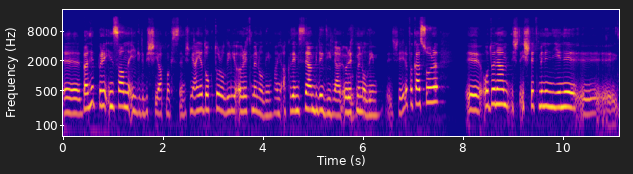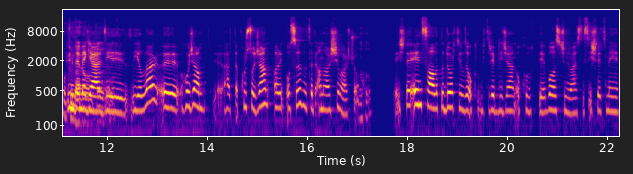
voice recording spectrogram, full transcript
Ee, ben hep böyle insanla ilgili bir şey yapmak istemişim. Yani ya doktor olayım ya öğretmen olayım. Hani akademisyen bile değil yani öğretmen olayım e, şeyle. Fakat sonra e, o dönem işte işletmenin yeni e, gündeme geldiği evet. yıllar hocam hatta kurs hocam o sırada tabii anarşi var çok. Hı hı. E, işte en sağlıklı 4 yılda okul bitirebileceğin okul diye Boğaziçi Üniversitesi işletmeyi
